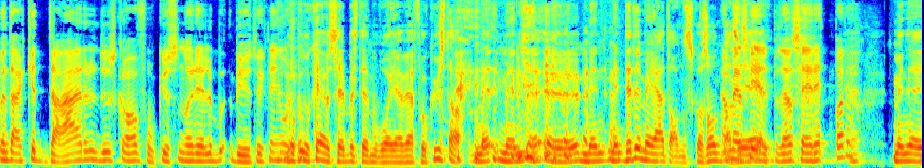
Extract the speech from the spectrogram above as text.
Men det er ikke der du skal ha fokus når det gjelder byutvikling i Nå, Oslo. nå kan jeg jo selv bestemme hvor jeg vil ha fokus, da. Men, men, øh, men, men det der med jeg er dansk og sånn Ja, men jeg altså, skal hjelpe deg å se rett, bare. Men øh,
